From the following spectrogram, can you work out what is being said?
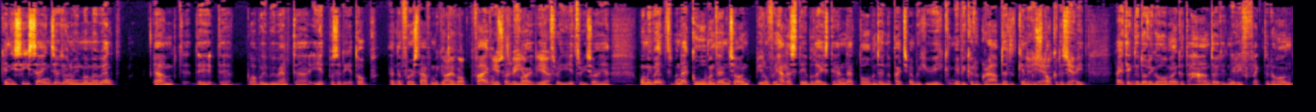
can you see signs there, John? I mean, when we went um, the the what we we went uh, eight was it eight up? In the first half and we got five up. five up eight, sorry three five, up, yeah. eight three eight three sorry yeah. When we went when that goal went in John you know if we had a stabilised then that ball went down the pitch remember Hughie maybe could have grabbed it it kind of yeah, stuck at his yeah. feet. I think the Donegal man got the hand out and nearly flicked it on.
